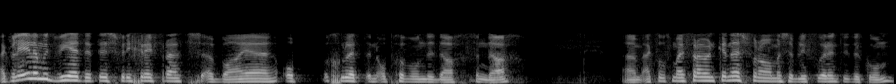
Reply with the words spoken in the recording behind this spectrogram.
Ek wil hê julle moet weet dit is vir die Grefrats 'n baie op groot en opgewonde dag vandag. Um ek wil vir my vrou en kinders vra om asseblief vorentoe te kom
